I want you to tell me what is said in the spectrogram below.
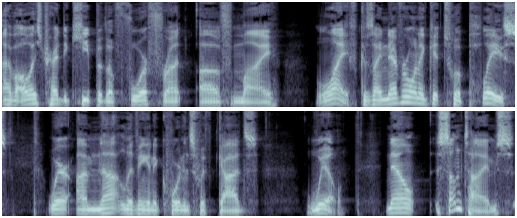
I've always tried to keep at the forefront of my life because I never want to get to a place where I'm not living in accordance with God's will. Now, sometimes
